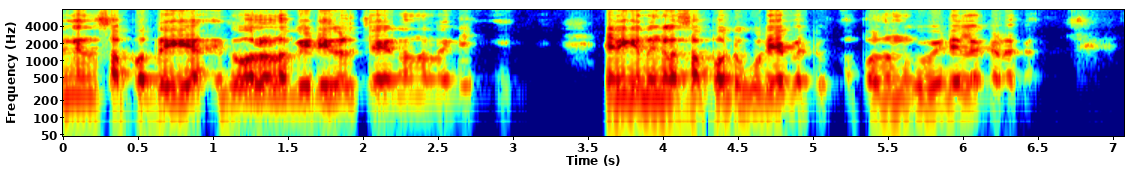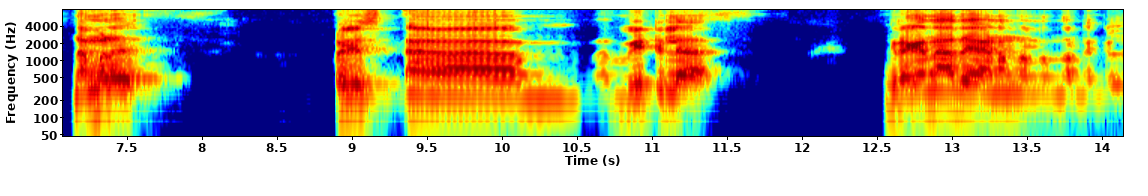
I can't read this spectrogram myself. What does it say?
എന്നെ ഒന്ന് സപ്പോർട്ട് ചെയ്യുക. ഇതുപോലുള്ള വീഡിയോകൾ ചെയ്യണമെന്നുണ്ടെങ്കിൽ എനിക്ക് നിങ്ങളെ സപ്പോർട്ട് കൂടിയേ പറ്റൂ. അപ്പോൾ നമുക്ക് വീഡിയോയിലേക്ക് കിടക്കാം. നമ്മൾ ഒരു വീട്ടിലെ ഗ്രഹനാഥയാണെന്നുണ്ടെന്നുണ്ടെങ്കിൽ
